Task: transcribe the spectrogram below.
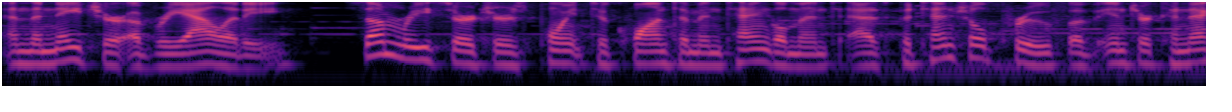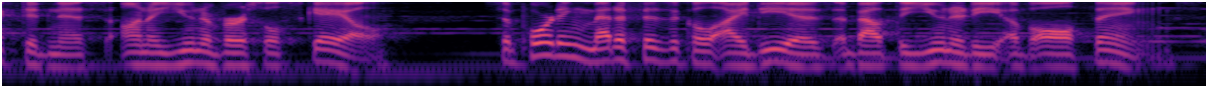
and the nature of reality. Some researchers point to quantum entanglement as potential proof of interconnectedness on a universal scale, supporting metaphysical ideas about the unity of all things.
